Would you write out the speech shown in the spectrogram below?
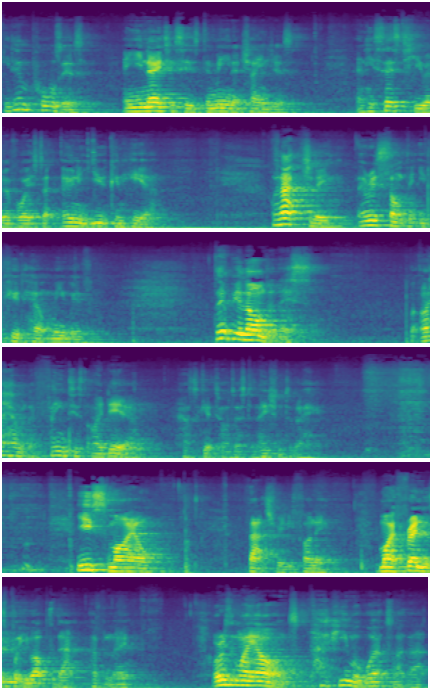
He then pauses, and you notice his demeanour changes. And he says to you in a voice that only you can hear, Well, actually, there is something you could help me with. Don't be alarmed at this, but I haven't the faintest idea how to get to our destination today. You smile. That's really funny. My friend has put you up to that, haven't they? Or is it my aunt? Her humour works like that.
